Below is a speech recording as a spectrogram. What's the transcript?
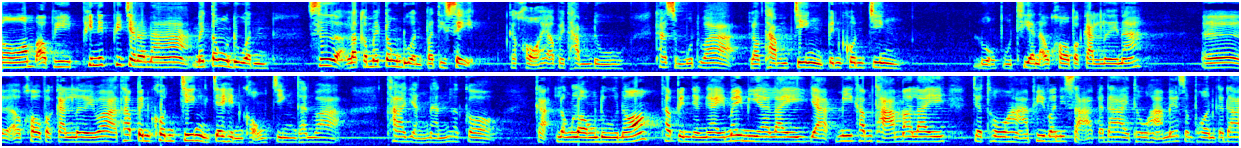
น้อมเอาพิพนิจพิจารณาไม่ต้องด่วนเสื้อแล้วก็ไม่ต้องด่วนปฏิเสธ ก็ขอให้เอาไปทำดู ถ้าสมมุติว่าเราทำจริงเป็นคนจริง หลวงปู่เทียนเอาคอประกันเลยนะ เออ เอาคอประกันเลยว่า ถ้าเป็นคนจริงจะเห็นของจริงท่านว่า ถ้าอย่างนั้นแล้วก็ กะลองลองดูเนาะถ้าเป็นยังไงไม่มีอะไรอยากมีคำถามอะไร จะโทรหาพี่วานิสาก็ได้ โทรหาแม่สมพรก็ได้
